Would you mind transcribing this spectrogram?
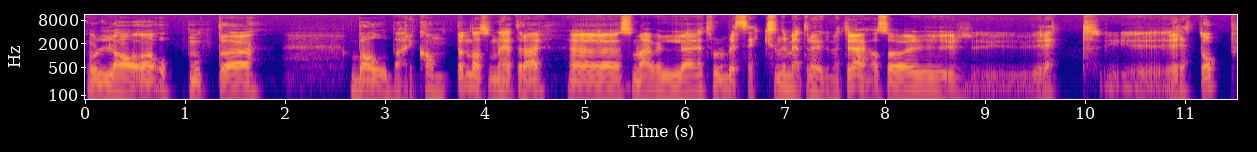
og la opp mot eh, Ballbergkampen, da, som det heter her, Uh, som er vel Jeg tror det ble 600 meter høydemeter, jeg. altså eh, rett, eh, rett opp.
